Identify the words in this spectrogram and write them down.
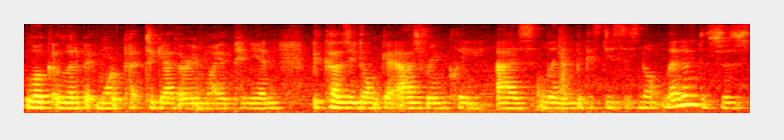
look a little bit more put together in my opinion because they don't get as wrinkly as linen because this is not linen, this is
